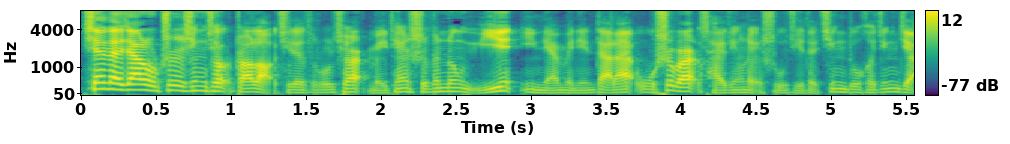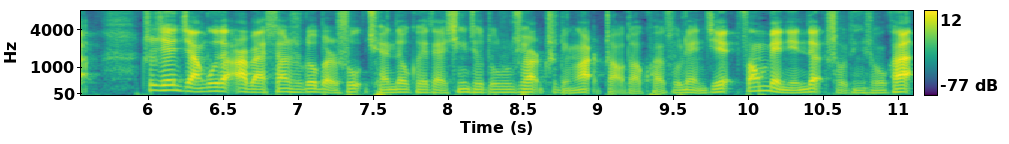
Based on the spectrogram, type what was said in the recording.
现在加入知识星球，找老七的读书圈，每天十分钟语音，一年为您带来五十本财经类书籍的精读和精讲。之前讲过的二百三十多本书，全都可以。在星球读书圈置顶二找到快速链接，方便您的收听收看。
